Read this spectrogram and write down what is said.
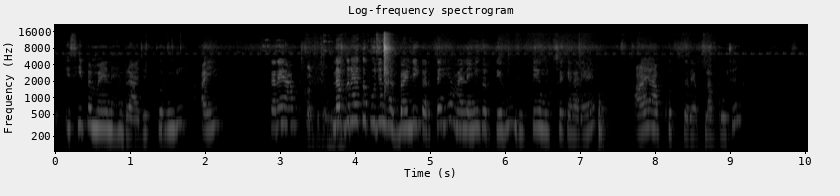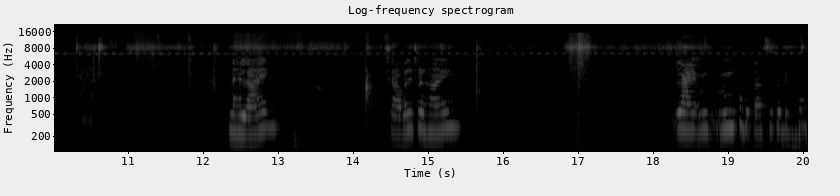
तो इसी पे मैं इन्हें विराजित करूँगी। आइए। करें आप। नवग्रह का पूजन हस्बैंड ही करते हैं, मैं नहीं करती हूँ झुट्टे मुझसे कह रहे हैं। आए आप खुद करें अपना पूजन। नहलाएँ, चावल चढ़ाएँ, लाए, मेरे को बतासे का डिब्बा।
